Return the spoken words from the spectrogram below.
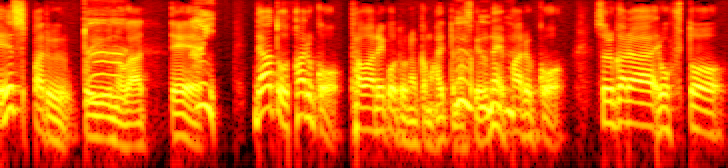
エスパルというのがあって、はい、で、あと、パルコ、タワーレコードなんかも入ってますけどね、パルコ。それからロフト、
